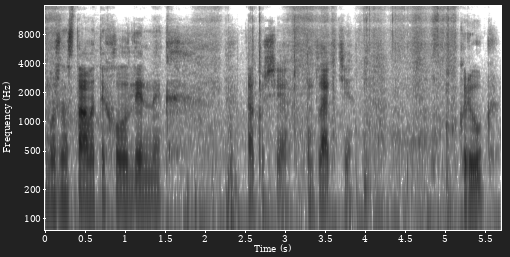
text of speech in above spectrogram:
Можна ставити холодильник. Також є в комплекті крюк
